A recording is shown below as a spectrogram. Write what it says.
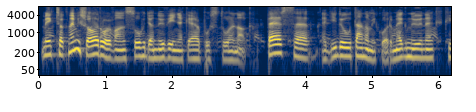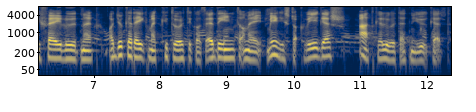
Még csak nem is arról van szó, hogy a növények elpusztulnak. Persze, egy idő után, amikor megnőnek, kifejlődnek, a gyökereik meg kitöltik az edényt, amely mégiscsak véges, át kell ültetni őket.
